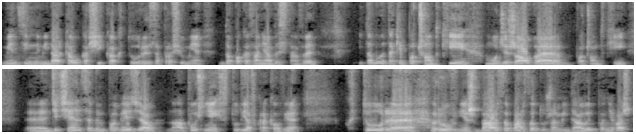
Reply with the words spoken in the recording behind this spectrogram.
między innymi Darka Łukasika, który zaprosił mnie do pokazania wystawy. I to były takie początki młodzieżowe, początki e, dziecięce, bym powiedział, no a później studia w Krakowie, które również bardzo, bardzo dużo mi dały, ponieważ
